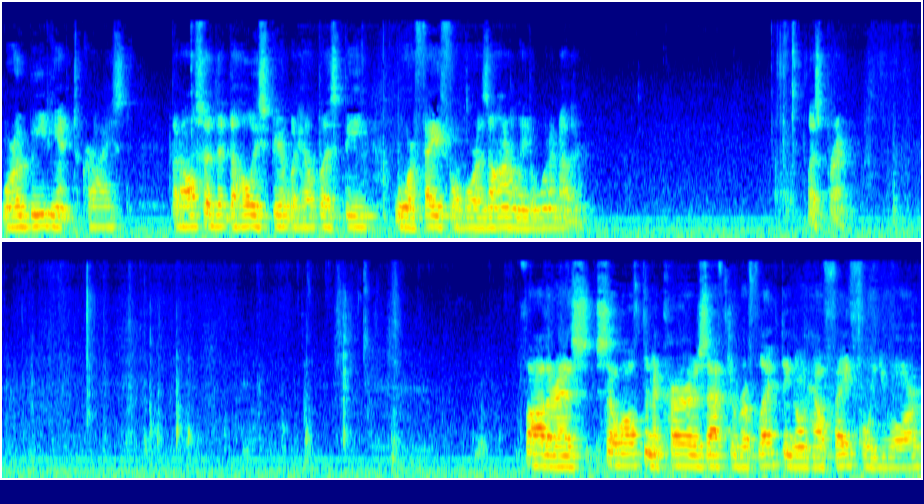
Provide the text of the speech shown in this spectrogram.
more obedient to Christ, but also that the Holy Spirit would help us be more faithful horizontally to one another. Let's pray. Father, as so often occurs after reflecting on how faithful you are,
